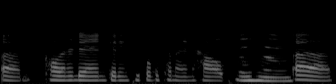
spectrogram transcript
um, calling it in, getting people to come in and help. Mm-hmm. Uh,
